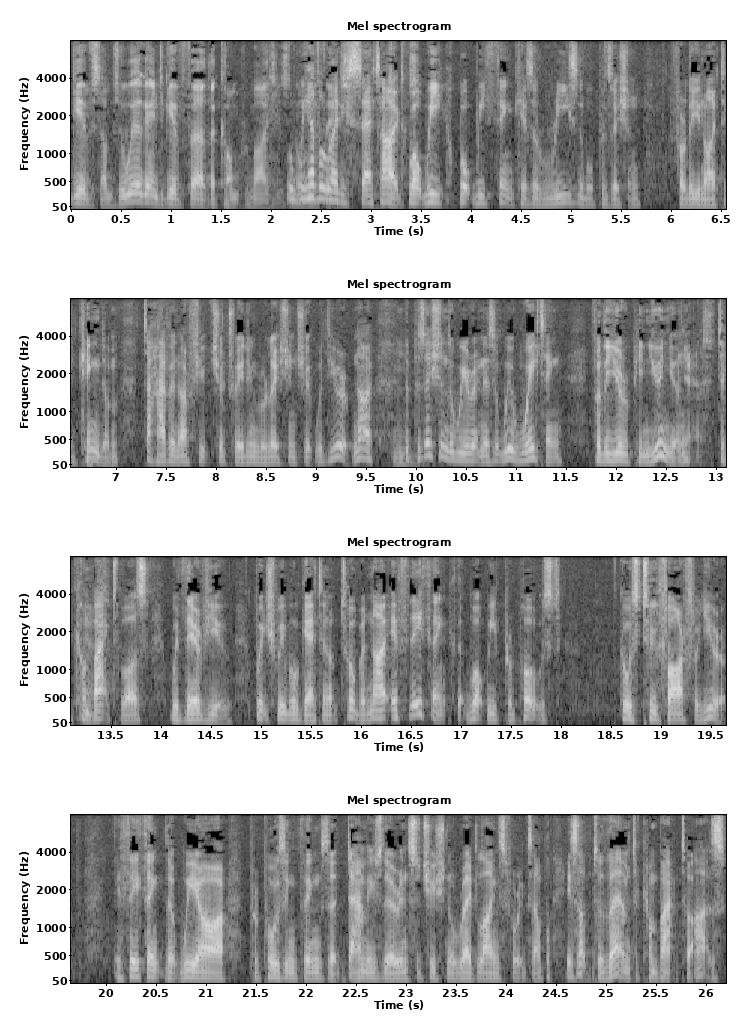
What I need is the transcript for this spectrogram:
give some, so we're going to give further compromises. Well, we have already set out what we, what we think is a reasonable position for the United Kingdom to have in our future trading relationship with Europe. Now, mm. the position that we're in is that we're waiting for the European Union yes. to come yes. back to us with their view, which we will get in October. Now, if they think that what we've proposed goes too far for Europe, if they think that we are proposing things that damage their institutional red lines, for example, it's up to them to come back to us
